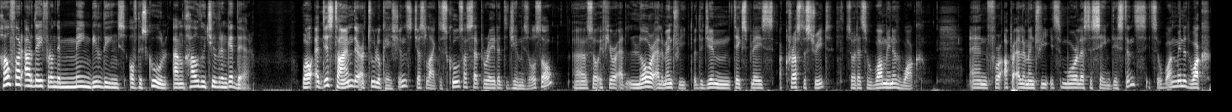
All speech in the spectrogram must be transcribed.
How far are they from the main buildings of the school and how do children get there? Well, at this time, there are two locations. Just like the schools are separated, the gym is also. Uh, so if you're at lower elementary, the gym takes place across the street. So that's a one minute walk. And for upper elementary, it's more or less the same distance. It's a one minute walk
